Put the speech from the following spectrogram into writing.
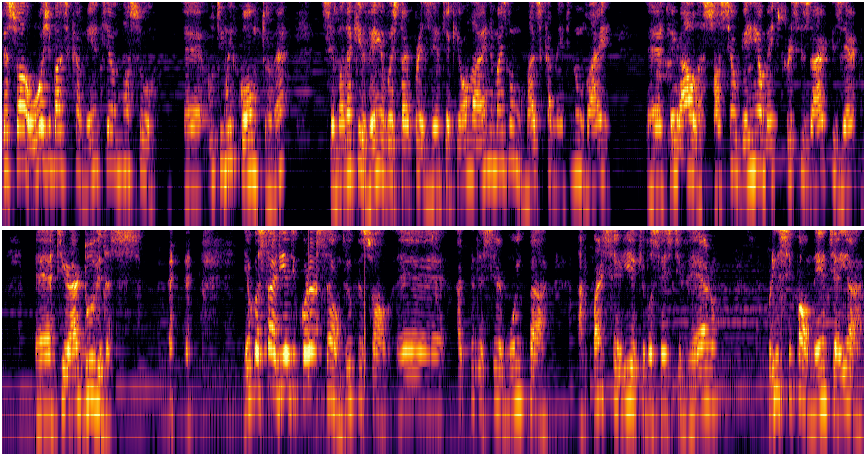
pessoal, hoje basicamente é o nosso é, último encontro, né? Semana que vem eu vou estar presente aqui online, mas não, basicamente não vai é, ter aula, só se alguém realmente precisar, quiser é, tirar dúvidas. eu gostaria de coração, viu, pessoal, é, agradecer muito a, a parceria que vocês tiveram, principalmente aí a,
